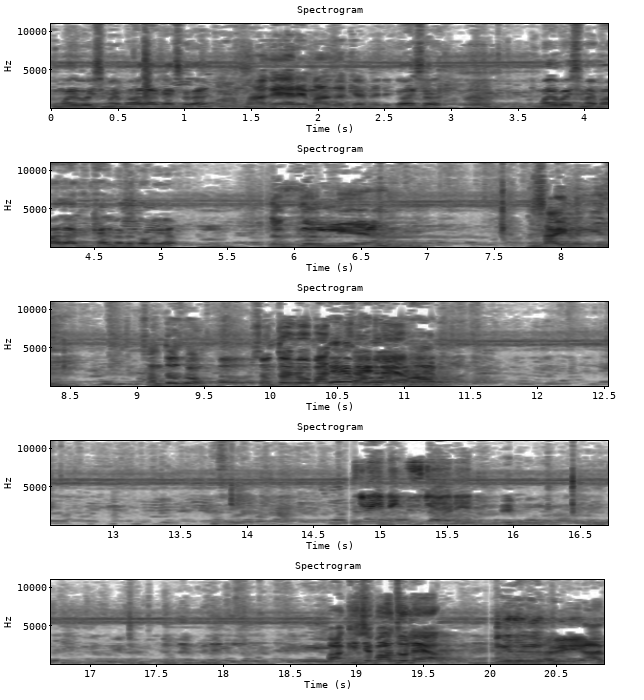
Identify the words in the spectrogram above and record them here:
तुम्हारे वैसे में भाग आ गया सर मागे अरे माग कॅमेरे क्या सर तुम्हारे वैसे में भाग आ गया ख्याल में रखोगे साईड संतोष भाऊ। संतोष भाऊ बाकी साईडला या बाकीच्या बाजूला या अरे यार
